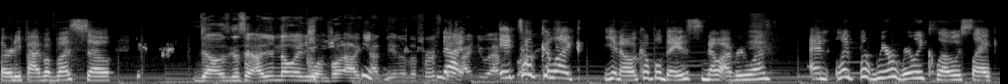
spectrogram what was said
thirty five of us, so yeah, I was gonna say I didn't know anyone, but like at the end of the first Yeah, day, I knew everybody. it took like you know a couple days to know everyone and like but we were really close like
